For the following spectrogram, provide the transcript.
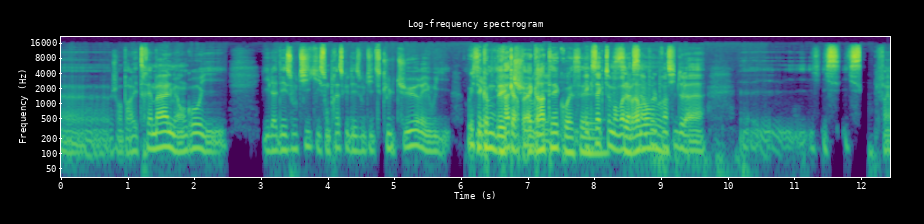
euh, j'en parlais très mal, mais en gros, il, il, a des outils qui sont presque des outils de sculpture. Et oui, oui c'est comme des cartes à gratter. Quoi. Exactement, voilà, c'est un peu le principe de la. Euh, il, enfin,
